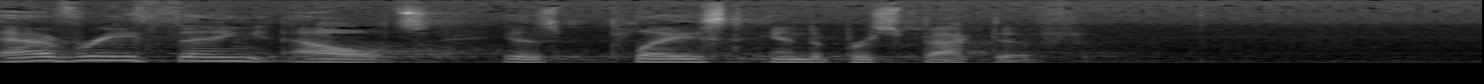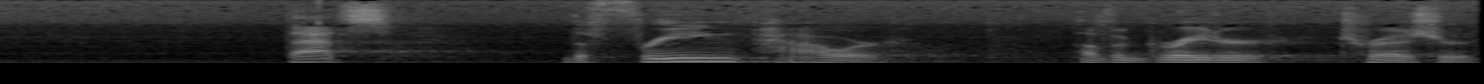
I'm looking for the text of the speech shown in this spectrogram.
everything else is placed into perspective. That's the freeing power of a greater treasure.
